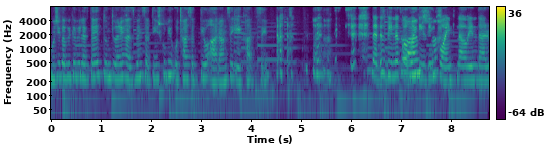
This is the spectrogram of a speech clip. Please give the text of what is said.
मुझे कभी कभी लगता है तुम तुम्हारे हस्बैंड सतीश को भी उठा सकती हो आराम से एक हाथ से। that has been a so common I'm teasing sure. point now in our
